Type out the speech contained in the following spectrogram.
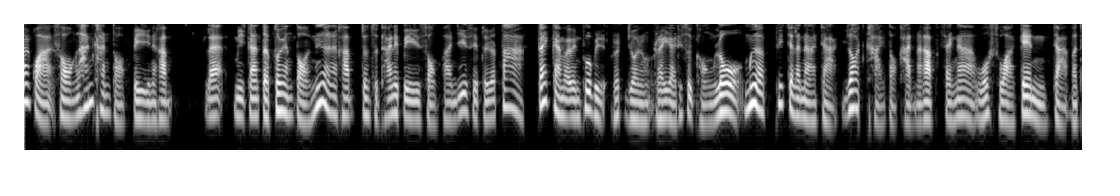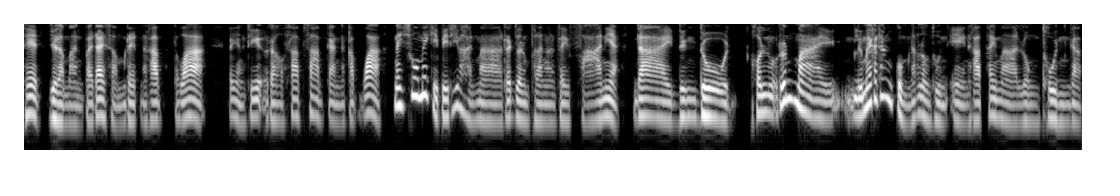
มากกว่า 2 ล้านคันต่อปีนะครับ และมีการเติบโตอย่างต่อเนื่องนะครับ จนสุดท้ายในปี 2020 Toyota ได้กลายมาเป็นผู้ผลิตรถยนต์รายใหญ่ที่สุดของโลก เมื่อพิจารณาจากยอดขายต่อคันนะครับแซงหน้า Volkswagen จากประเทศเยอรมันไปได้สำเร็จนะครับ แต่ว่าก็อย่างที่เราทราบทราบกันนะครับว่าในช่วงไม่กี่ปีที่ผ่านมารถยนต์พลังงานไฟฟ้าเนี่ยได้ดึงดูด คนรุ่นใหม่ หรือแม้กระทั่งกลุ่มนักลงทุนเองนะครับให้มาลงทุนกับ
